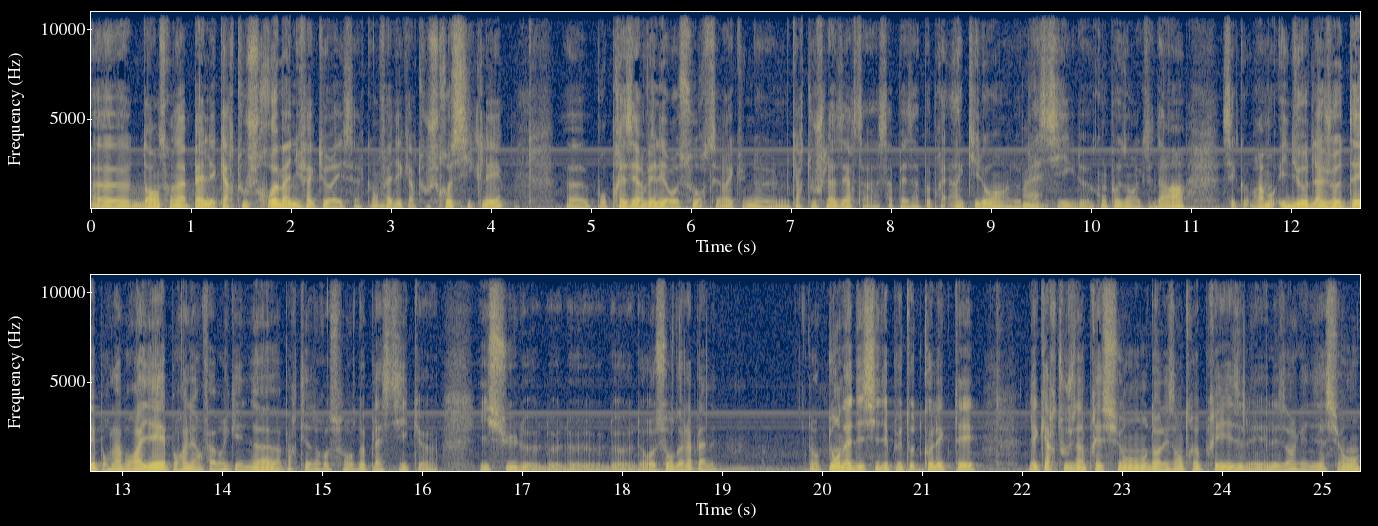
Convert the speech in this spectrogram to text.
dans ce qu'on appelle les cartouches remanufacturées. C'est-à-dire qu'on fait des cartouches recyclées euh, pour préserver les ressources. C'est vrai qu'une cartouche laser, ça, pèse à peu près 1 kg hein, de plastique, de composants, etc. C'est vraiment idiot de la jeter pour la broyer, pour aller en fabriquer une neuve à partir de ressources de plastique euh, issues de, ressources de la planète. Donc nous, on a décidé plutôt de collecter les cartouches d'impression dans les entreprises, les, organisations,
